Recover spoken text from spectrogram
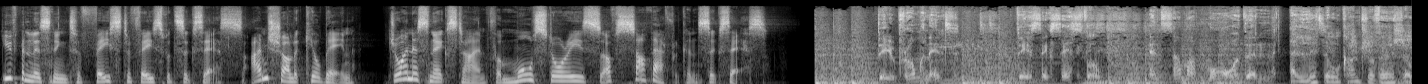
You've been listening to Face to Face with Success. I'm Charlotte Kilbane. Join us next time for more stories of South African success. They're prominent, they're successful, and some are more than a little controversial.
